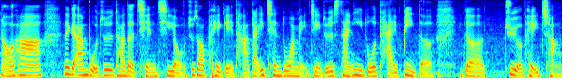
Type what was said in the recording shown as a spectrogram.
然后他那个安博就是他的前妻哦，就是要赔给他带一千多万美金，就是三亿多台币的一个巨额赔偿。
